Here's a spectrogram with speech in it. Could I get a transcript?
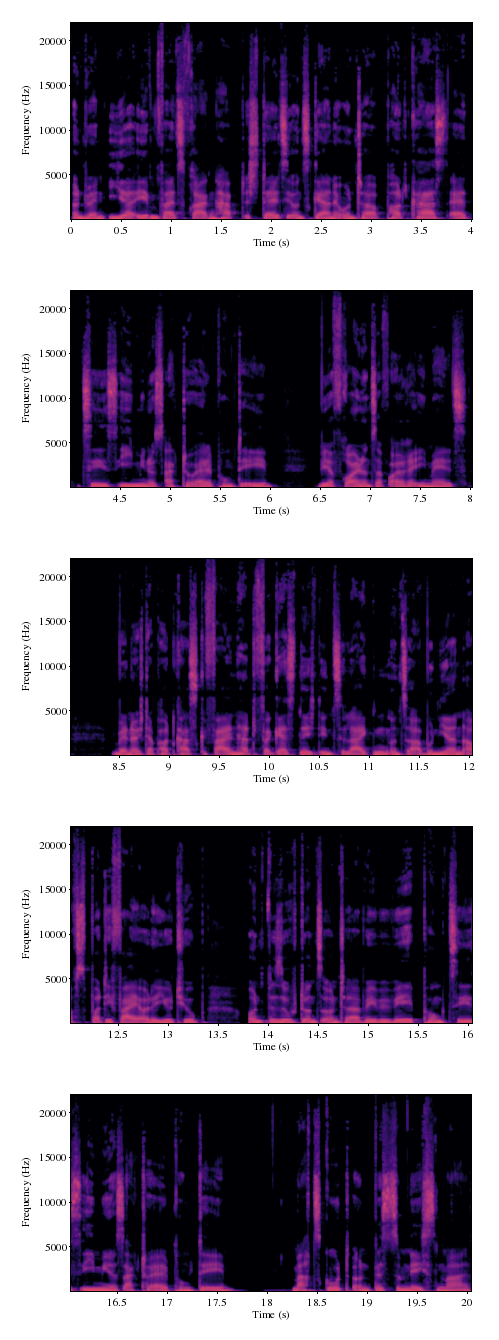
Und wenn ihr ebenfalls Fragen habt, stellt sie uns gerne unter podcast.csi-aktuell.de. Wir freuen uns auf eure E-Mails. Wenn euch der Podcast gefallen hat, vergesst nicht, ihn zu liken und zu abonnieren auf Spotify oder YouTube und besucht uns unter www.csi-aktuell.de. Macht's gut und bis zum nächsten Mal.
